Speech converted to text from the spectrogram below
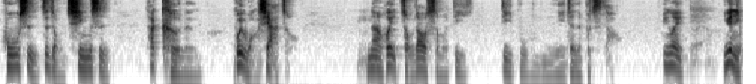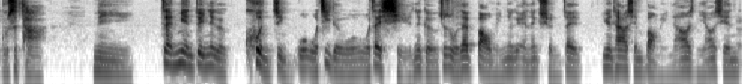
忽视、这种轻视，他可能会往下走。那会走到什么地地步，你真的不知道，因为因为你不是他，你在面对那个困境。我我记得我我在写那个，就是我在报名那个 election，在因为他要先报名，然后你要先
